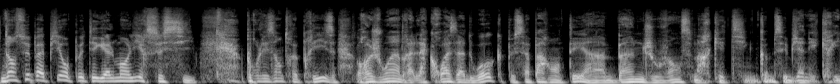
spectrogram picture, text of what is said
Dans ce papier, on peut également lire ceci. Pour les entreprises, rejoindre la croisade woke peut s'apparenter à un bain de jouvence marketing, comme c'est bien écrit.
